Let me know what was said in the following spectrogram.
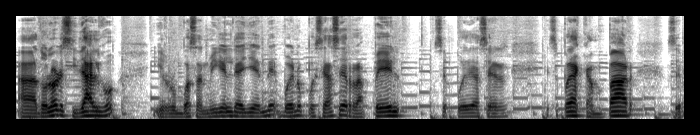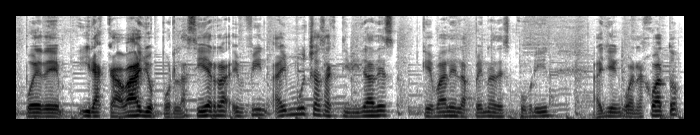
a Dolores Hidalgo y rumbo a San Miguel de Allende, bueno, pues se hace rapel, se puede hacer, se puede acampar, se puede ir a caballo por la sierra, en fin, hay muchas actividades que vale la pena descubrir allí en Guanajuato.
